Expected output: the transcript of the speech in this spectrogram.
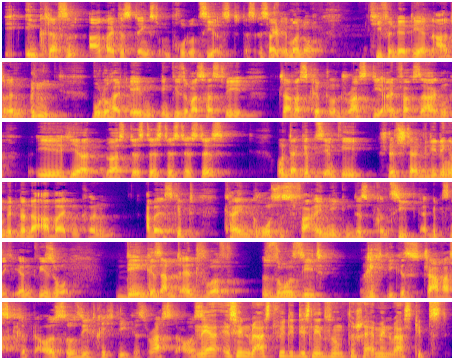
in Klassen arbeitest, denkst und produzierst. Das ist halt ja. immer noch tief in der DNA drin, wo du halt eben irgendwie sowas hast wie JavaScript und Rust, die einfach sagen, hier, du hast das, das, das, das, das. Und da gibt es irgendwie Schnittstellen, wie die Dinge miteinander arbeiten können. Aber es gibt kein großes vereinigendes Prinzip. Da gibt es nicht irgendwie so den Gesamtentwurf. So sieht richtiges JavaScript aus, so sieht richtiges Rust aus. Naja, also in Rust würde ich das nicht so unterschreiben. In Rust gibt's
